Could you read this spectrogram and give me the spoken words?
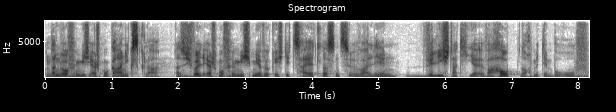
Und dann war für mich erstmal gar nichts klar. Also ich wollte erstmal für mich mir wirklich die Zeit lassen zu überlegen, will ich das hier überhaupt noch mit dem Beruf?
